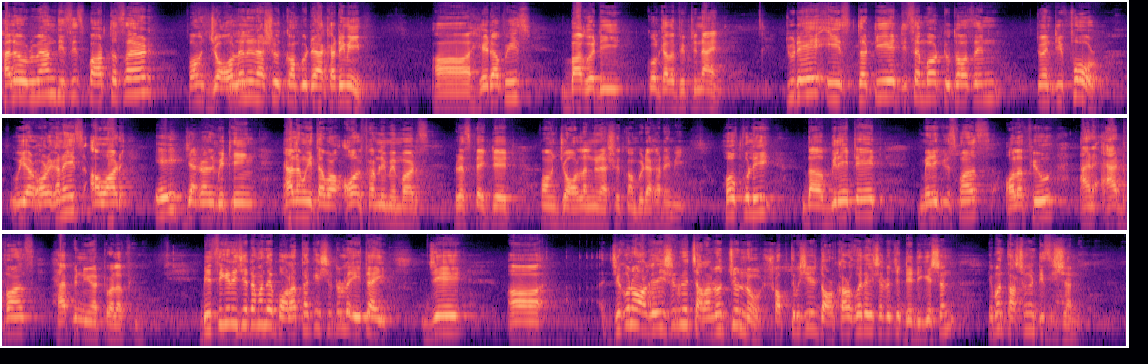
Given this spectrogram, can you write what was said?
Hello everyone, this is Partha sir from Jawaharlal National Computer Academy, uh, head office, Bagwadi, Kolkata 59. Today is 38 December 2024. We are organized our 8th general meeting along with our all family members respected from Jawaharlal National Computer Academy. Hopefully the belated Merry Christmas all of you and advance Happy New Year to all of you. Basically যেটা আমাদের বলা থাকে সেটা হলো এটাই যে যে কোনো অর্গানাইজেশনকে চালানোর জন্য সবথেকে বেশি দরকার হয়ে থাকে সেটা হচ্ছে ডেডিকেশন এবং তার সঙ্গে ডিসিশন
